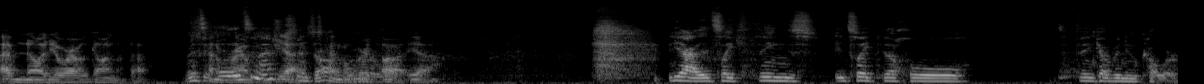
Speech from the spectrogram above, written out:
I have no idea where I was going with that. It's, kind it's of an rambling. interesting yeah, it's thought. kind of a weird thought. Yeah. Yeah, it's like things. It's like the whole think of a new color,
